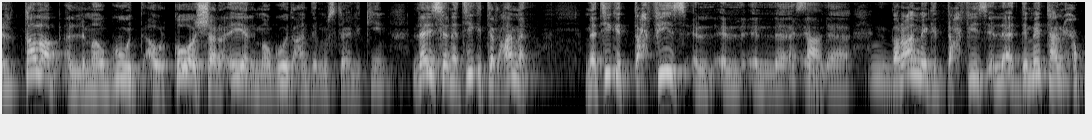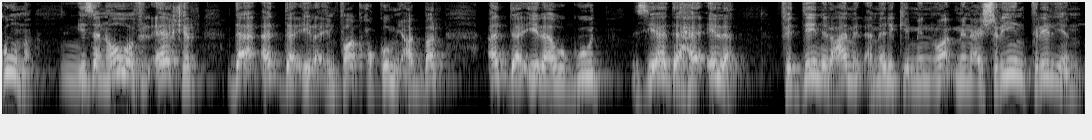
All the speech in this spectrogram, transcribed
الطلب اللي موجود أو القوة الشرائيه اللي موجود عند المستهلكين ليس نتيجة العمل. نتيجة تحفيز ال ال. ال برامج التحفيز اللي قدمتها الحكومة. اذا هو في الآخر ده أدى إلى إنفاق حكومي أكبر. أدى إلى وجود زيادة هائلة في الدين العام الأمريكي من و- من 20 تريليون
